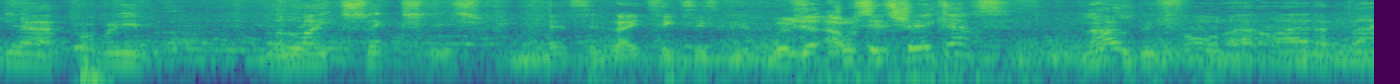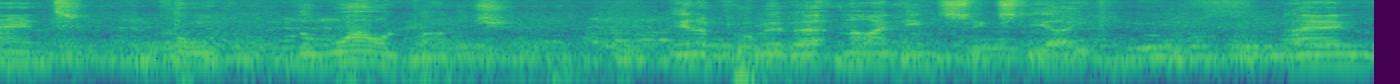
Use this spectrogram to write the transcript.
Yeah, probably the late 60s. yes, late 60s, with the Houses Shakers? No, before that, I had a band called The Wild Bunch in a, probably about 1968. And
